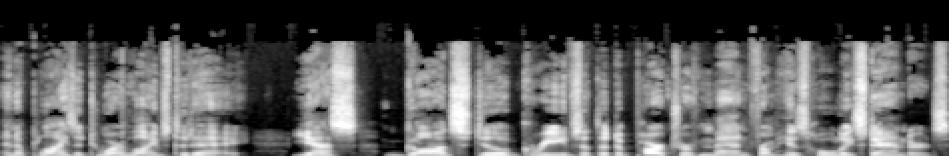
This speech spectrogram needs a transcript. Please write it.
and applies it to our lives today. Yes, God still grieves at the departure of man from his holy standards,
